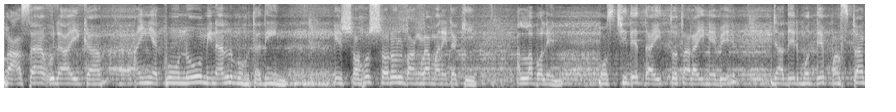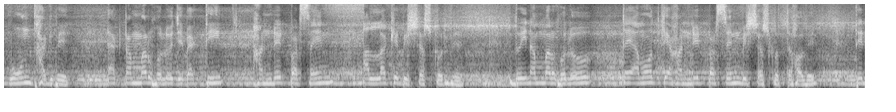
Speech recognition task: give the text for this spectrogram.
فعسى أولئك أن يكونوا উলাইকা المهتدين এর সহজ সরল বাংলা মানেটা কি আল্লাহ বলেন মসজিদের দায়িত্ব তারাই নেবে, যাদের মধ্যে পাঁচটা গুণ থাকবে। এক নম্বর হলো যে ব্যক্তি হান্ড্রেড পারসেন্ট আল্লাহকে বিশ্বাস করবে। দুই নাম্বার হলো কেয়ামতকে হান্ড্রেড পারসেন্ট বিশ্বাস করতে হবে। তিন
